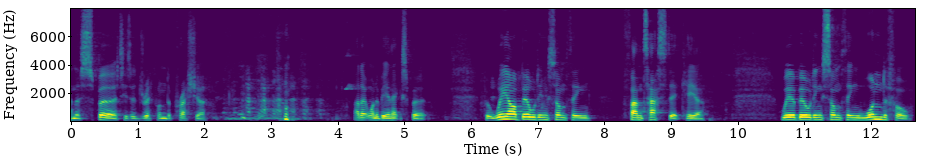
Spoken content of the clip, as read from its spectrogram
and a spurt is a drip under pressure. I don't want to be an expert. But we are building something fantastic here. We're building something wonderful,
